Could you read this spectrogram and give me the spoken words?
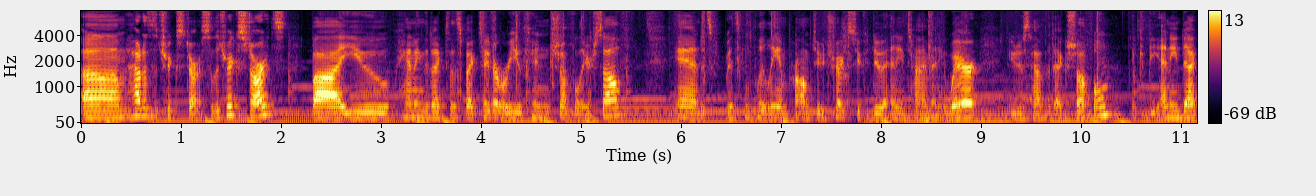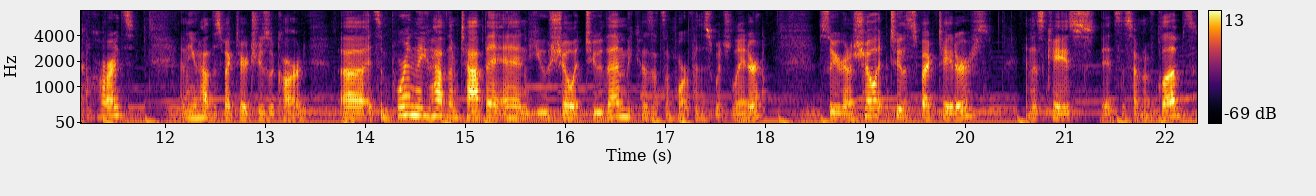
um, how does the trick start? So the trick starts by you handing the deck to the spectator, or you can shuffle it yourself, and it's, it's completely impromptu tricks. You can do it anytime, anywhere. You just have the deck shuffle. It could be any deck of cards, and you have the spectator choose a card. Uh, it's important that you have them tap it and you show it to them because it's important for the switch later. So you're going to show it to the spectators. In this case, it's the Seven of Clubs.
